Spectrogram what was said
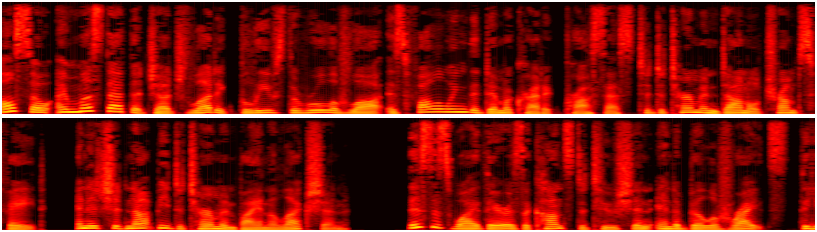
Also, I must add that Judge Luttig believes the rule of law is following the democratic process to determine Donald Trump's fate, and it should not be determined by an election. This is why there is a Constitution and a Bill of Rights. The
